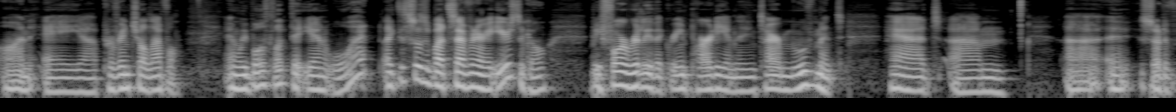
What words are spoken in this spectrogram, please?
on a uh, provincial level. And we both looked at you and, What? Like, this was about seven or eight years ago, before really the Green Party and the entire movement had. Um, uh, uh, sort of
